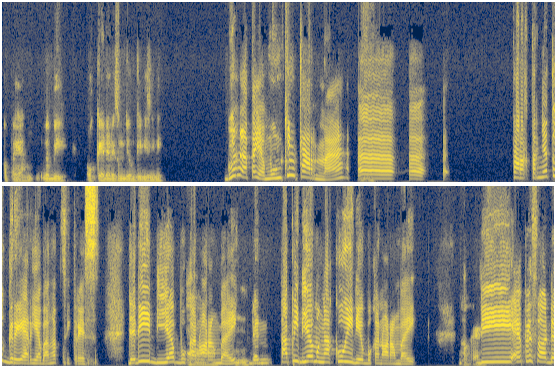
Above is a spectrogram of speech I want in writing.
apa ya lebih oke dari Sung Joong Ki di sini? gue nggak tahu ya mungkin karena eh, eh, karakternya tuh gray area banget sih Chris jadi dia bukan Oh, orang baik mm-mm. dan tapi dia mengakui dia bukan orang baik Oke. di episode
